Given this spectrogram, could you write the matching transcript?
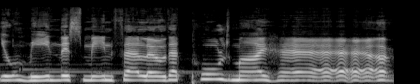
You mean this mean fellow that pulled my hair?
